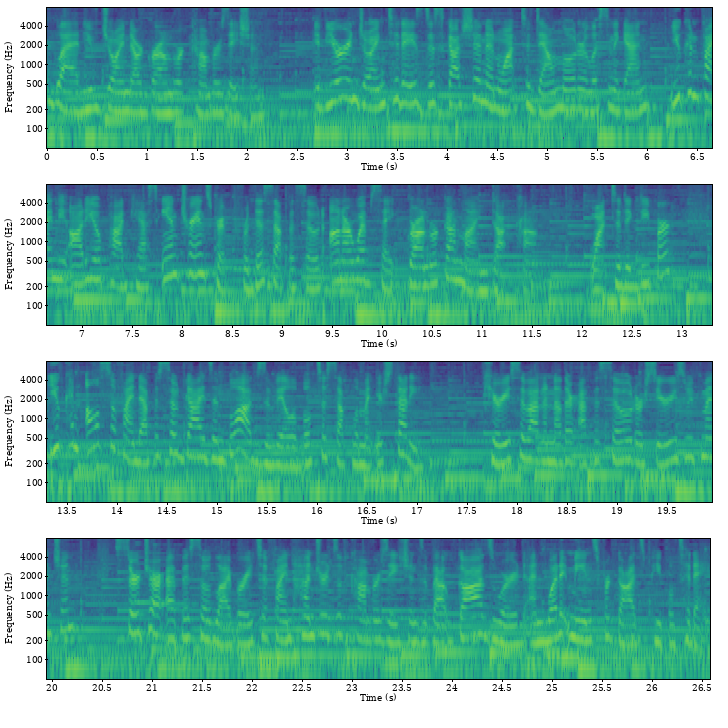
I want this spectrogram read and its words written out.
We're glad you've joined our groundwork conversation. If you're enjoying today's discussion and want to download or listen again, you can find the audio podcast and transcript for this episode on our website, groundworkonline.com. Want to dig deeper? You can also find episode guides and blogs available to supplement your study. Curious about another episode or series we've mentioned? Search our episode library to find hundreds of conversations about God's Word and what it means for God's people today.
